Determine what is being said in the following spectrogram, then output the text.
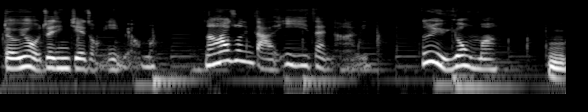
对，因为我最近接种疫苗嘛。然后他说：“你打的意义在哪里？他说有用吗？”嗯，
